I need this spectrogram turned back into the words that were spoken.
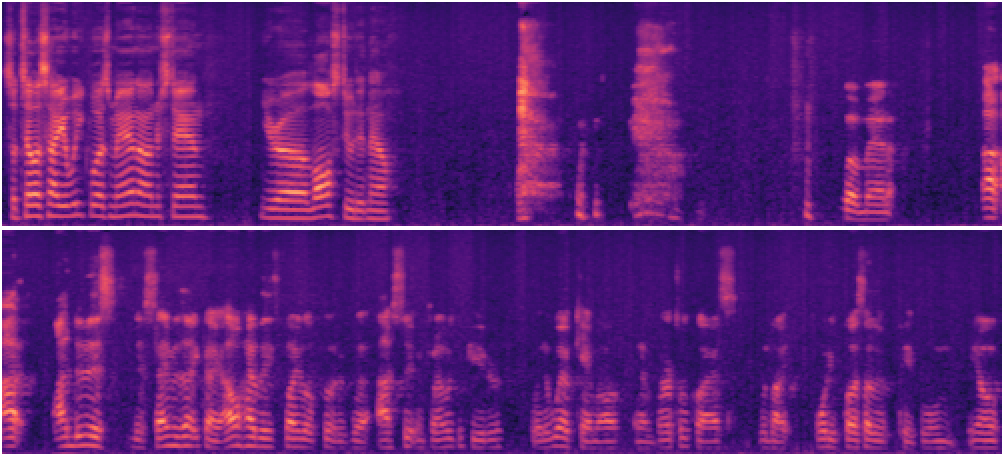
so tell us how your week was, man. I understand you're a law student now. Well, man, I, I I do this the same exact thing. I don't have these funny little filters, but I sit in front of a computer with a webcam on in a virtual class with like 40 plus other people. And, you know,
